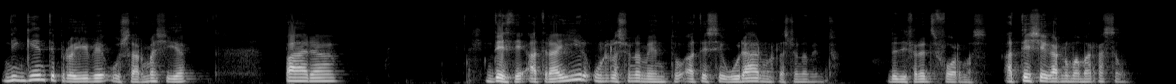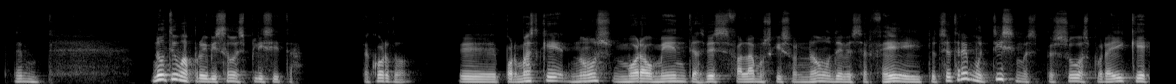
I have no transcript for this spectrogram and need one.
Ninguém te proíbe usar magia para desde atrair um relacionamento até segurar um relacionamento de diferentes formas, até chegar numa amarração. Não tem uma proibição explícita, de acordo? Eh, por mais que nós moralmente às vezes falamos que isso não deve ser feito, etc., há muitíssimas pessoas por aí que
